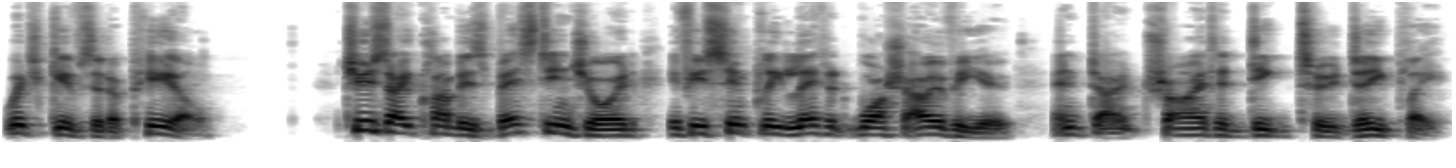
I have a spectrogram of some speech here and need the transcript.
which gives it appeal. Tuesday Club is best enjoyed if you simply let it wash over you and don't try to dig too deeply.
